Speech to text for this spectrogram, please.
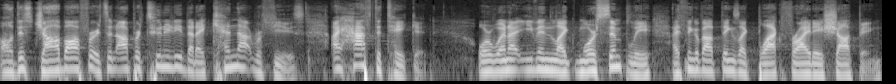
Oh, this job offer, it's an opportunity that I cannot refuse. I have to take it. Or when I even like more simply, I think about things like Black Friday shopping,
